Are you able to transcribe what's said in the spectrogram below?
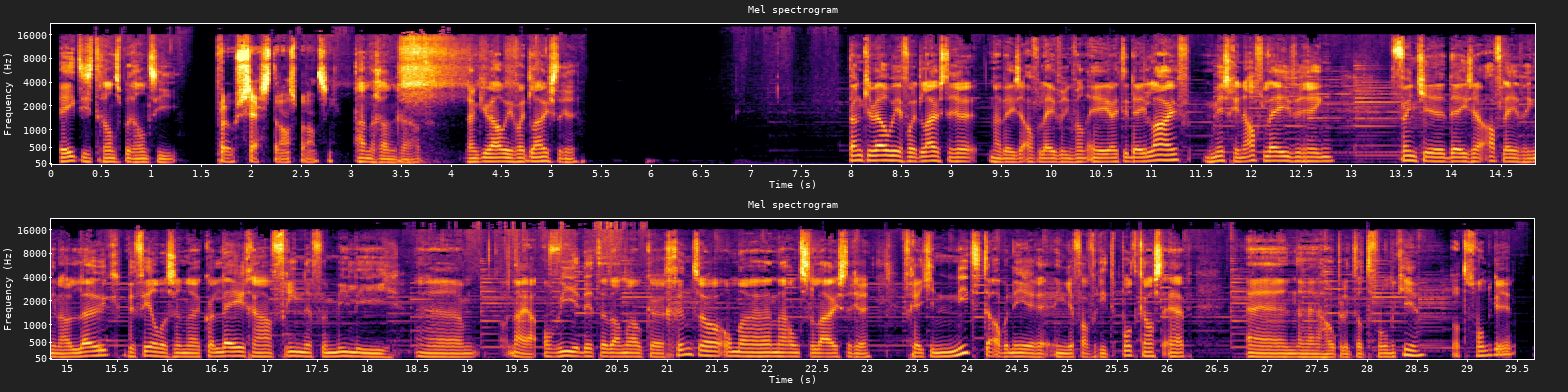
ethische transparantie Procestransparantie. aan de gang gaat. Dankjewel weer voor het luisteren. Dankjewel weer voor het luisteren naar deze aflevering van AI Today Live. Mis geen aflevering. Vind je deze afleveringen nou leuk? Beveel eens een eh, collega, vrienden, familie. ehm, nou ja, of wie je dit er dan ook eh, gunt eh, om naar ons te luisteren. Vergeet je niet te abonneren in je favoriete podcast app. En hopelijk tot de volgende keer. Tot de volgende keer.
